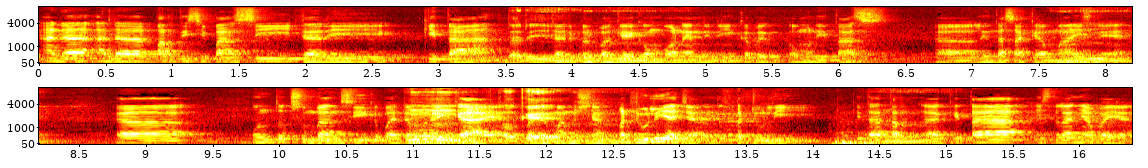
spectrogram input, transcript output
ada ada partisipasi dari kita Dari- berbagai hmm. komponen ini ke komunitas eh, lintas agama Hmm. istilahnya eh, untuk sumbangsi kepada Hmm, mereka ya oke. kepada manusia Hmm. peduli aja untuk peduli kita ter- Hmm. eh, kita istilahnya apa ya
